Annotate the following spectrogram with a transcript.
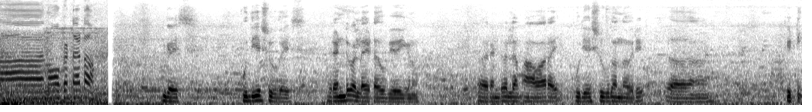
ആ, നോക്കട്ടെ കേട്ടോ. ഗൈസ് പുതിയ ഷൂ ഗൈസ് രണ്ട് കൊല്ലമായിട്ടത് ഉപയോഗിക്കണോ. രണ്ട് കൊല്ലം ആവാറായി പുതിയ ഷൂ തന്നവർ കിട്ടി.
